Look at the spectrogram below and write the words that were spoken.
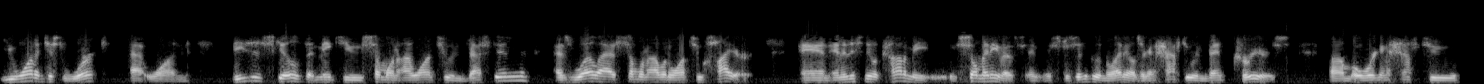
you want to just work at one, these are skills that make you someone I want to invest in, as well as someone I would want to hire. And and in this new economy, so many of us, and specifically millennials, are going to have to invent careers, um, or we're going to have to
